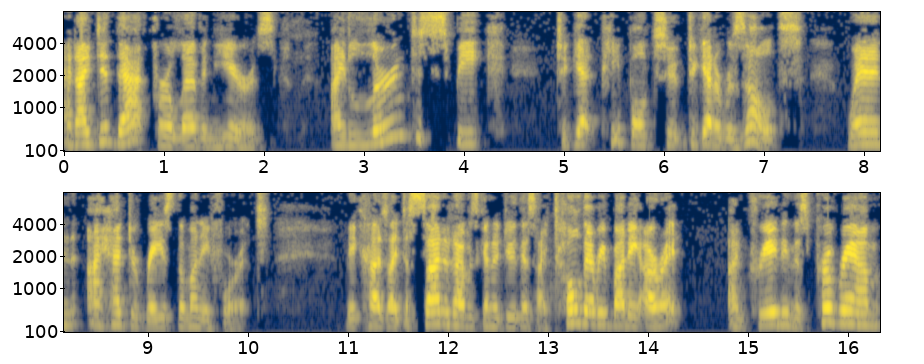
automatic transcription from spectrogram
and I did that for 11 years. I learned to speak to get people to, to get a result when I had to raise the money for it because I decided I was going to do this. I told everybody, all right, I'm creating this program.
